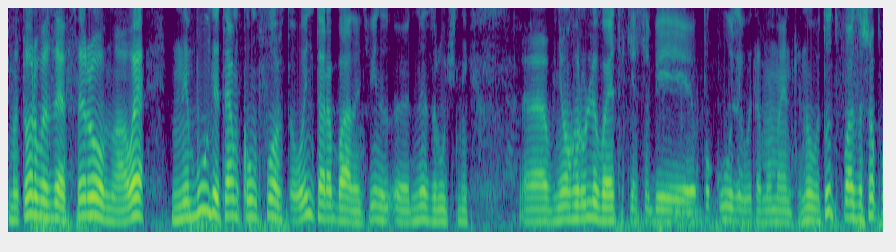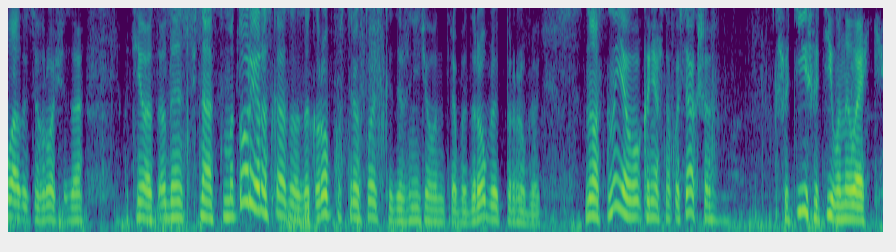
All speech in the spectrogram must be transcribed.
мотор везе, все ровно, але не буде там комфорту. Він тарабанить, він е, незручний. Е, В нього рульове таке собі по кузову там моменти. Ну тут за що платиться гроші? За оці ось 11-15 мотор я розказував, за коробку з трьох точки, де ж нічого не треба дороблять, перероблять. Ну, основний, звісно, косяк, що, що ті, що ті, вони легкі.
